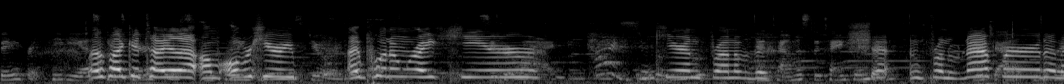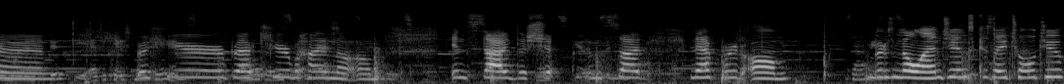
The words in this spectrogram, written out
favorite PBS But if I could tell you that, I'm over here, I put him right here, here in front of the and the Tank in front of Knapford, and then 50 right here, back here behind the um, inside the ship, inside Knapford. Um, there's no engines because I told you.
